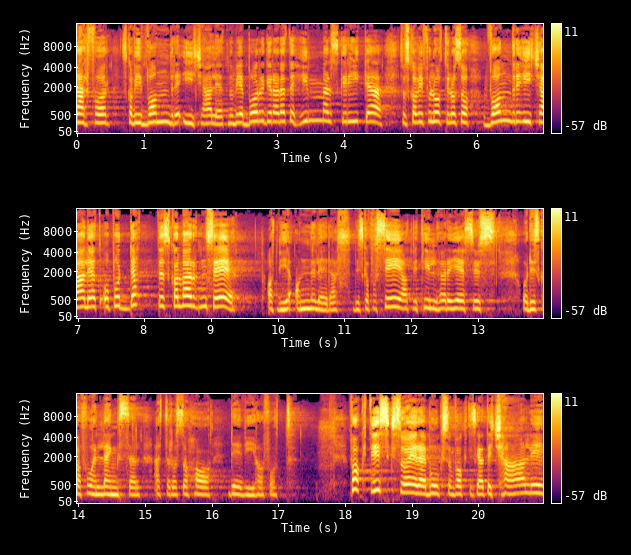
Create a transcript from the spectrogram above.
Derfor skal vi vandre i kjærlighet. Når vi er borgere av dette himmelske riket, så skal vi få lov til å vandre i kjærlighet, og på dette skal verden se at vi er annerledes. De skal få se at vi tilhører Jesus, og de skal få en lengsel etter oss å ha det vi har fått. Faktisk så er det en bok som faktisk heter Kjærlig,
